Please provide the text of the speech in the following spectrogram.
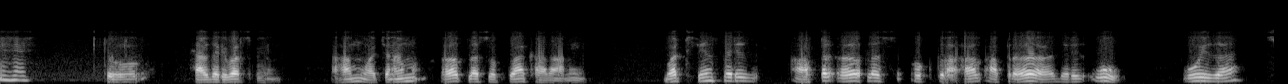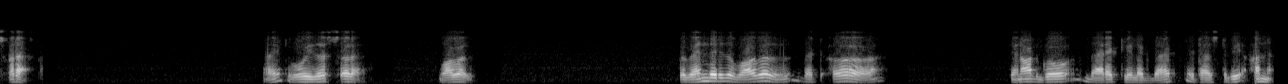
mm-hmm. Have the reverse meaning aham vachanam a plus uktva khadami but since there is after a plus uktva after a there is u u is a swara right u is a swara vowel so when there is a vowel that a cannot go directly like that it has to be an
